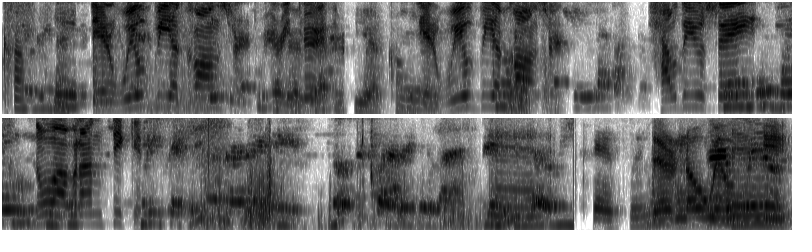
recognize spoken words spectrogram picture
concert. There will be a concert. Very good. There will be a concert. How do you say no habrán tickets? There will. There no will There be.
